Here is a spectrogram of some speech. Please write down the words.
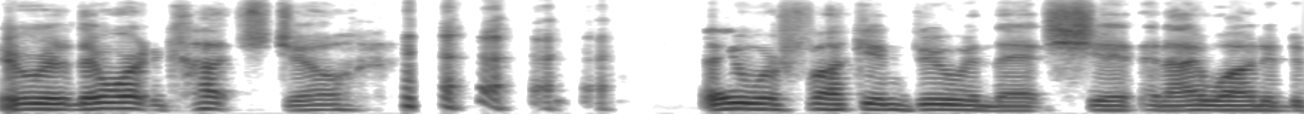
there were there weren't cuts, Joe. They were fucking doing that shit, and I wanted to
